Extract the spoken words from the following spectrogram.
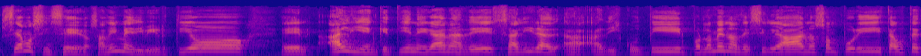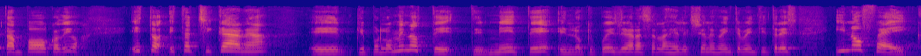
Seamos sinceros, a mí me divirtió en alguien que tiene ganas de salir a, discutir, por lo menos decirle, ah, no son puristas, usted tampoco. Digo, esto, esta chicana eh, que por lo menos te, te mete en lo que puede llegar a ser las elecciones 2023 y no fake.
